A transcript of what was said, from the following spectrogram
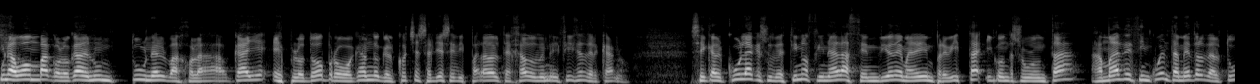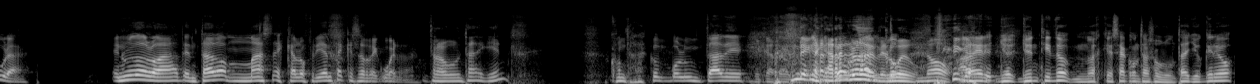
una bomba colocada en un túnel bajo la calle explotó provocando que el coche saliese disparado al tejado de un edificio cercano. Se calcula que su destino final ascendió de manera imprevista y contra su voluntad a más de 50 metros de altura, en uno de los atentados más escalofriantes que se recuerdan. ¿Contra la voluntad de quién? Contra con voluntad de, De carrera. de De Carrero, desde luego. No, a ver, yo, yo entiendo, no es que sea contra su voluntad, yo creo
